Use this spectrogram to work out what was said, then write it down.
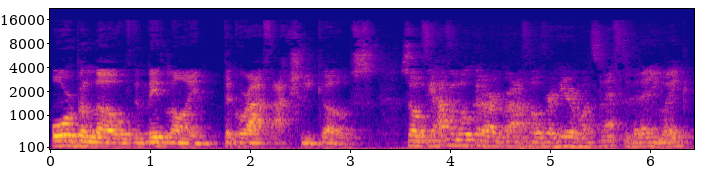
or below the midline the graph actually goes. So if you have a look at our graph over here, what's left of it anyway,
